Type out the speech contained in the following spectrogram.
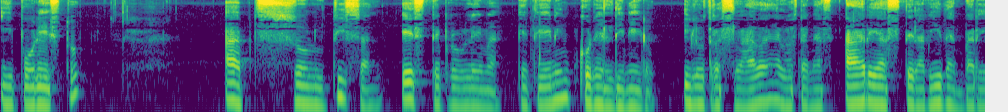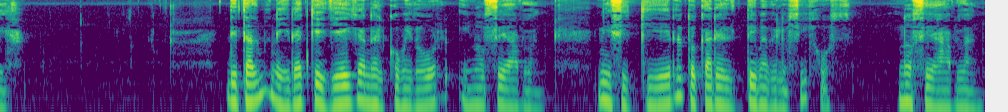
y por esto absolutizan este problema que tienen con el dinero y lo trasladan a las demás áreas de la vida en pareja. De tal manera que llegan al comedor y no se hablan, ni siquiera tocar el tema de los hijos, no se hablan.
